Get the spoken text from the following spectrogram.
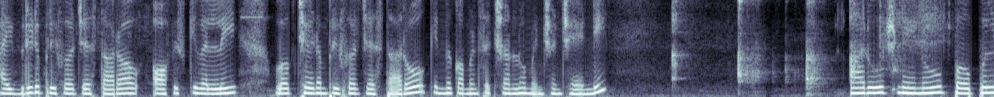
హైబ్రిడ్ ప్రిఫర్ చేస్తారా? ఆఫీస్కి వెళ్ళి వర్క్ చేయడం ప్రిఫర్ చేస్తారో కింద కామెంట్ సెక్షన్లో మెన్షన్ చేయండి. ఆ రోజు నేను పర్పుల్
